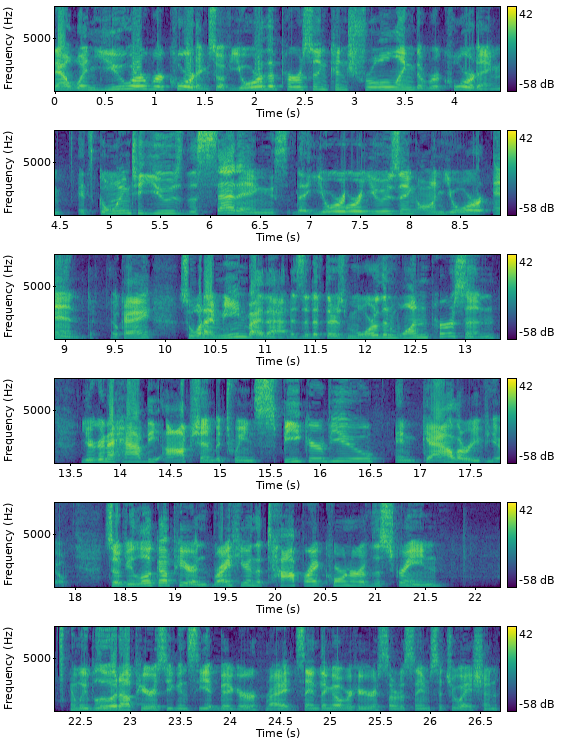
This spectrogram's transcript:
Now, when you are recording, so if you're the person controlling the recording, it's going to use the settings that you're using on your end, okay? So what I mean by that is that if there's more than one person, you're gonna have the option between speaker view and gallery view. So if you look up here, and right here in the top right corner of the screen, and we blew it up here so you can see it bigger, right? Same thing over here, sort of same situation.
